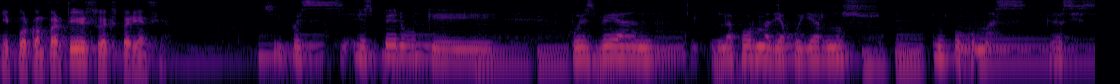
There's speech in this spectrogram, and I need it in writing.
y por compartir su experiencia. Sí, pues espero que pues vean la forma de apoyarnos un poco más. Gracias.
